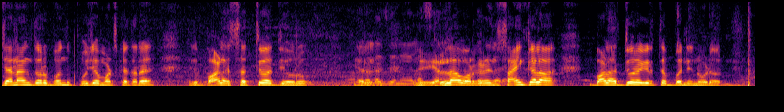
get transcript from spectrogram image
ಜನಾಂಗದವ್ರು ಬಂದು ಪೂಜೆ ಮಾಡಿಸ್ಕೊತಾರೆ. ಇದು ಭಾಳ ಸತ್ಯವಾದ ದೇವರು. ಎಲ್ಲ ಎಲ್ಲ ಹೊರಗಡೆ ಸಾಯಂಕಾಲ ಭಾಳ ಅದ್ದೂರಾಗಿರುತ್ತೆ ಬನ್ನಿ ನೋಡಿ ಅವ್ರು ನೀವು.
